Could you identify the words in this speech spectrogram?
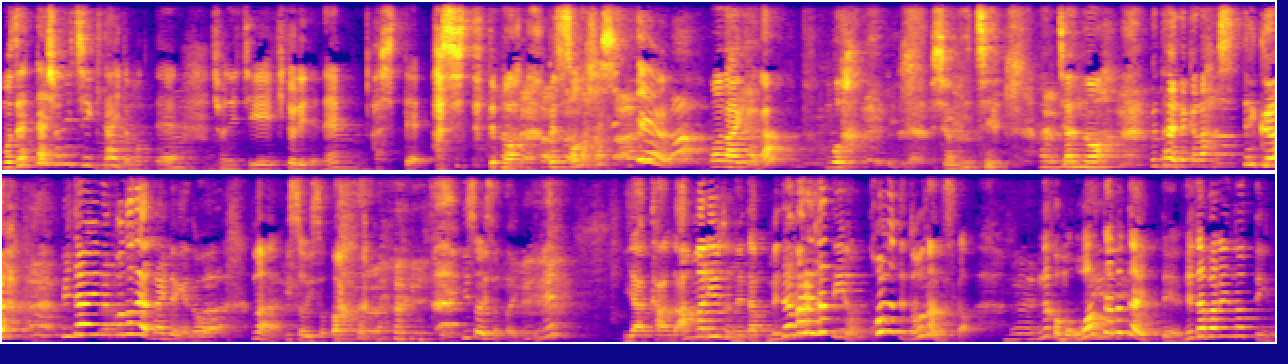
もう絶対初日行きたいと思って、うん。初日一人でね、うん。走って走ってってまあ別にその走ってはないかな？もう初日あんちゃんの舞台だから走っていくみたいなことではないんだけどまあいそいそと。いそいそと言ってね。いや感動あんまり言うとネタネタバレになっていいの？こういうのってどうなんですか？ね。なんかもう終わった舞台ってネタバレになっていいの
